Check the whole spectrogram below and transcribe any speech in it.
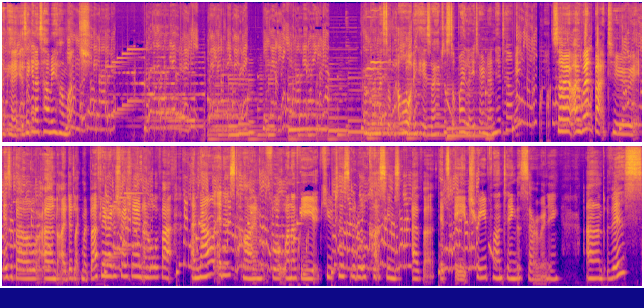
Okay, is he gonna tell me how much? Oh, okay, so I have to stop by later and then he'll tell me? So I went back to Isabelle and I did like my birthday registration and all of that. And now it is time for one of the cutest little cutscenes ever. It's a tree planting ceremony. And this,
